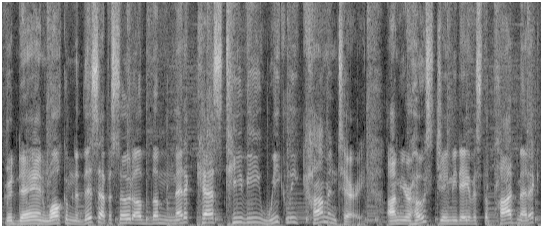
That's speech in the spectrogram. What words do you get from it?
Good day and welcome to this episode of the Mediccast TV Weekly Commentary. I'm your host, Jamie Davis, the Pod Medic,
